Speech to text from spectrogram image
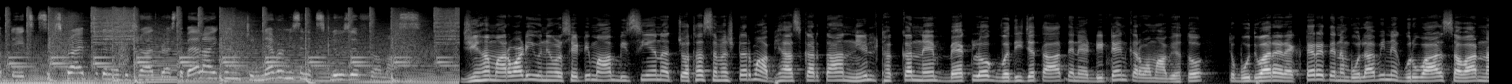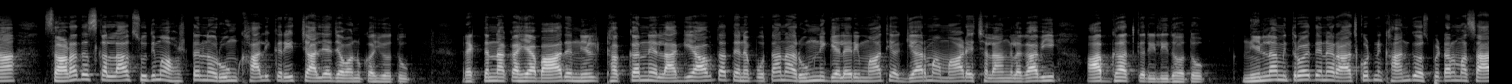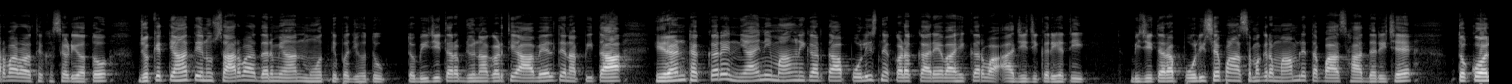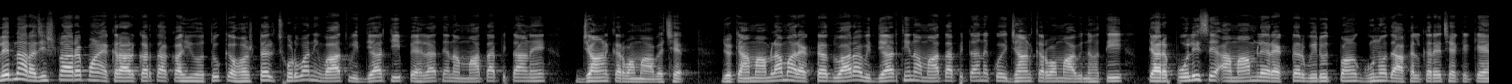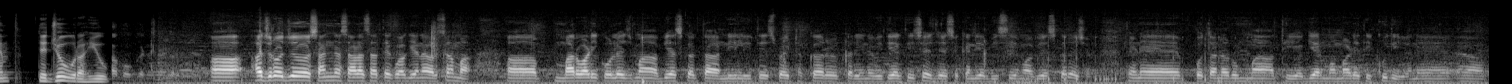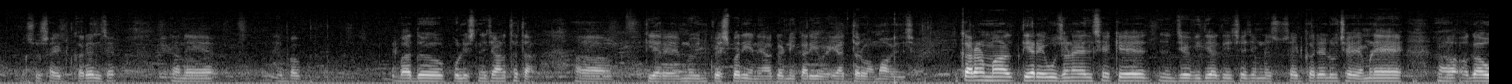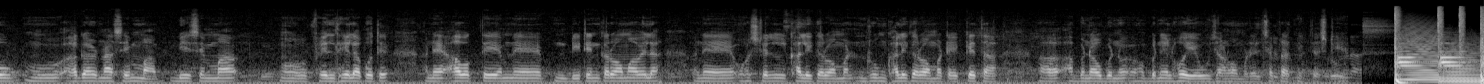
updates, subscribe to Connect Gujarat, press the bell icon to never miss an exclusive from us. જી હા મારવાડી યુનિવર્સિટીમાં બીસીએના ચોથા સેમેસ્ટરમાં અભ્યાસ કરતા નીલ ઠક્કરને બેકલોગ વધી જતા તેને ડિટેન કરવામાં આવ્યો હતો. તો બુધવારે રેક્ટરે તેને બોલાવીને ગુરુવાર સવારના સાડા દસ કલાક સુધીમાં હોસ્ટેલનો રૂમ ખાલી કરી ચાલ્યા જવાનું કહ્યું હતું. રેક્ટરના કહ્યા બાદ નીલ ઠક્કરને લાગી આવતા તેને પોતાના રૂમની ગેલેરીમાંથી અગિયારમાં માળે છલાંગ લગાવી આપઘાત કરી લીધો હતો. નીલના મિત્રોએ તેને રાજકોટની ખાનગી હોસ્પિટલમાં સારવાર અર્થે ખસેડ્યો હતો, જો કે ત્યાં તેનું સારવાર દરમિયાન મોત નીપજ્યું હતું. તો બીજી તરફ જૂનાગઢથી આવેલ તેના પિતા હિરણ ઠક્કરે ન્યાયની માંગણી કરતા પોલીસને કડક કાર્યવાહી કરવા આજીજી કરી હતી. બીજી તરફ પોલીસે પણ આ સમગ્ર મામલે તપાસ હાથ ધરી છે. તો કોલેજના રજિસ્ટ્રારે પણ એકરાર કરતા કહ્યું હતું કે હોસ્ટેલ છોડવાની વાત વિદ્યાર્થી પહેલાં તેના માતા પિતાને જાણ કરવામાં આવે છે. જો કે આ મામલામાં રેક્ટર દ્વારા વિદ્યાર્થીના માતા પિતાને કોઈ જાણ કરવામાં આવી ન હતી, ત્યારે પોલીસે આ મામલે રેક્ટર વિરુદ્ધ પણ ગુનો દાખલ કરે છે કે કેમ તે જોવું રહ્યું. આજરોજ સાંજના સાડા સાતેક વાગ્યાના અરસામાં મારવાડી કોલેજમાં અભ્યાસ કરતા નીલ હિતેશભાઈ ઠક્કર કરીને વિદ્યાર્થી છે, જે સેકન્ડ યર બીસીએમાં અભ્યાસ કરે છે. તેણે પોતાના રૂમમાંથી અગિયારમાં માળેથી કૂદી અને સુસાઇડ કરેલ છે. અને એ બાદ પોલીસને જાણ થતાં અત્યારે એમનું ઇન્ક્વેસ્ટ કરી અને આગળની કાર્યવાહી હાથ ધરવામાં આવેલ છે. કારણમાં અત્યારે એવું જણાયેલ છે કે જે વિદ્યાર્થી છે જેમણે સુસાઇડ કરેલું છે, એમણે અગાઉ આગળના સેમમાં, બે સેમમાં ફેલ થયેલા પોતે અને આ વખતે એમને ડિટેન કરવામાં આવેલા અને હોસ્ટેલ ખાલી કરવા રૂમ ખાલી કરવા માટે કહેતા આ બનાવ બનો- બનેલ હોય એવું જાણવા મળેલ છે પ્રાથમિક દ્રષ્ટિએ.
